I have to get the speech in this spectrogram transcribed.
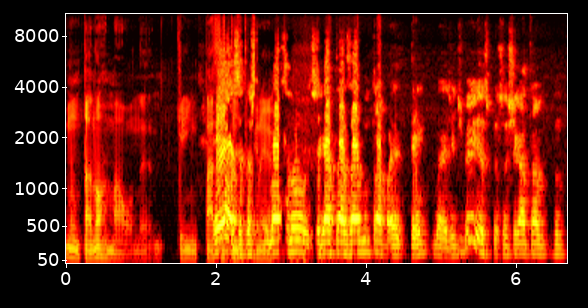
não tá normal, né? Quem passa É, se a pessoa começa a chegar atrasado no trabalho, tem, a gente vê isso, a pessoa chega atrasado,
